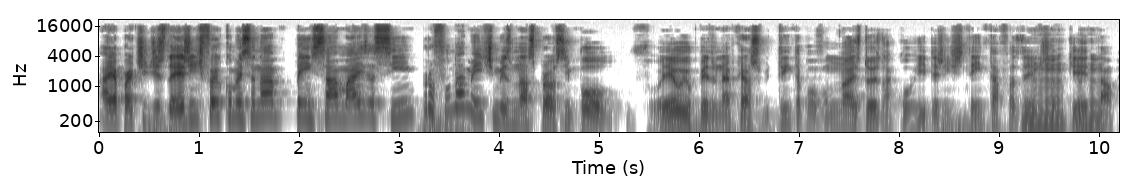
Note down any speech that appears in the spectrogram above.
Aí a partir disso daí a gente foi começando a pensar mais assim, profundamente mesmo nas provas, assim, pô, eu e o Pedro na época era sub-30, pô, vamos nós dois na corrida, a gente tenta fazer não sei Uhum, o que uhum. e tal.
